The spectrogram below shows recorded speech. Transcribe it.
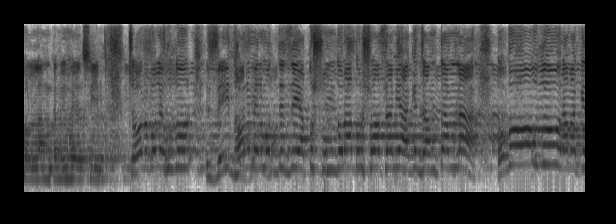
কল্যাণকামী হয়েছি। চোর বলে, হুজুর, যেই ধর্মের মধ্যে যে এত সুন্দর আদর্শ আছে, আমি আগে জানতাম না। ওগো, হুজুর, আমাকে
